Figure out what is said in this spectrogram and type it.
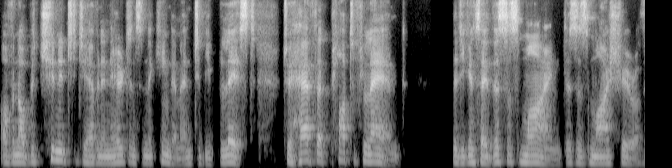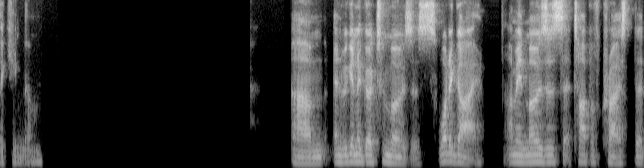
of an opportunity to have an inheritance in the kingdom and to be blessed, to have that plot of land that you can say, This is mine, this is my share of the kingdom. Um, and we're going to go to Moses. What a guy. I mean, Moses, a type of Christ, but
